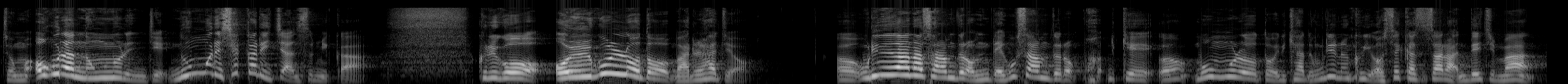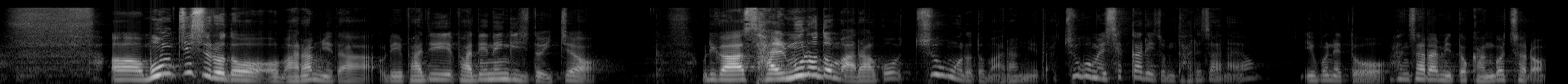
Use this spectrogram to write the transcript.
정말 억울한 눈물인지 눈물의 색깔이 있지 않습니까? 그리고 얼굴로도 말을 하죠. 어, 우리나라 사람들 없는데 외국 사람들은 이렇게 어, 몸으로도 이렇게 하는 우리는 그게 어색해서 잘 안 되지만 어, 몸짓으로도 말합니다. 우리 바디 바디 랭귀지도 있죠. 우리가 삶으로도 말하고 죽음으로도 말합니다. 죽음의 색깔이 좀 다르잖아요. 이번에 또 한 사람이 또 간 것처럼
